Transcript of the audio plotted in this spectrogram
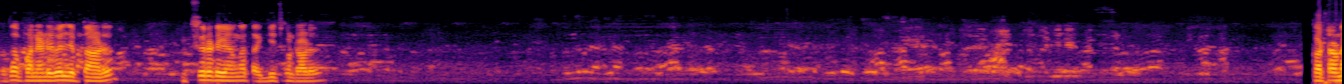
జత పన్నెండు వేలు చెప్తాడు ఫిక్స్ రేట్ ఏమో తగ్గించుకుంటాడు. కట్టణ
